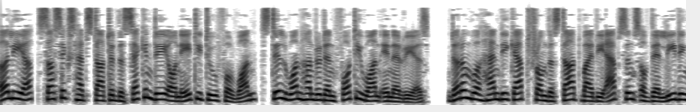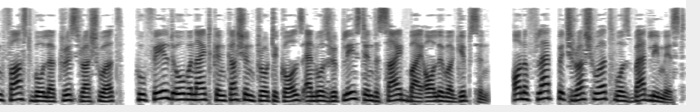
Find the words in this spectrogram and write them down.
Earlier, Sussex had started the second day on 82 for 1, still 141 in arrears. Durham were handicapped from the start by the absence of their leading fast bowler Chris Rushworth, who failed overnight concussion protocols and was replaced in the side by Oliver Gibson. On a flat pitch Rushworth was badly missed,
